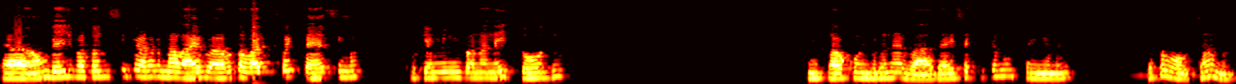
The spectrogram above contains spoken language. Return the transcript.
É, um beijo para todos que estiveram na live. A outra live foi péssima, porque me embananei todo. Então, com iglu nevado. É isso aqui que eu não tenho, né? Eu tô voltando?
